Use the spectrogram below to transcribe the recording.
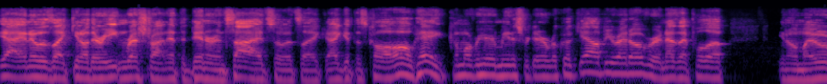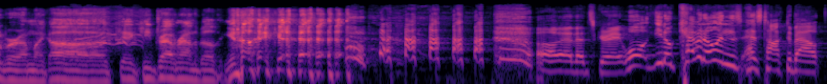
yeah, and it was like, you know, they were eating restaurant at the dinner inside. So it's like I get this call, oh, hey, come over here and meet us for dinner real quick. Yeah, I'll be right over. And as I pull up, you know, my Uber, I'm like, oh, keep driving around the building, you know. oh man, that's great. Well, you know, Kevin Owens has talked about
